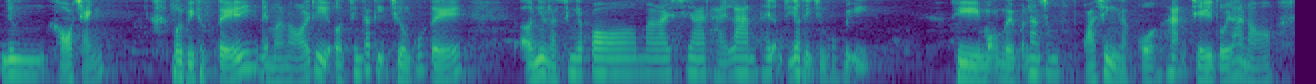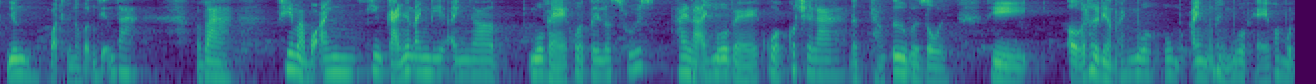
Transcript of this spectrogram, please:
nhưng khó tránh bởi vì thực tế để mà nói thì ở trên các thị trường quốc tế ở như là Singapore, Malaysia, Thái Lan hay thậm chí là thị trường của Mỹ thì mọi người vẫn đang trong quá trình là cố hạn chế tối đa nó nhưng mọi thứ nó vẫn diễn ra và khi mà bọn anh khi cá nhân anh đi anh ờ, mua vé của Taylor Swift hay là anh mua vé của Coachella đợt tháng tư vừa rồi thì ở cái thời điểm anh mua anh cũng phải mua vé qua một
